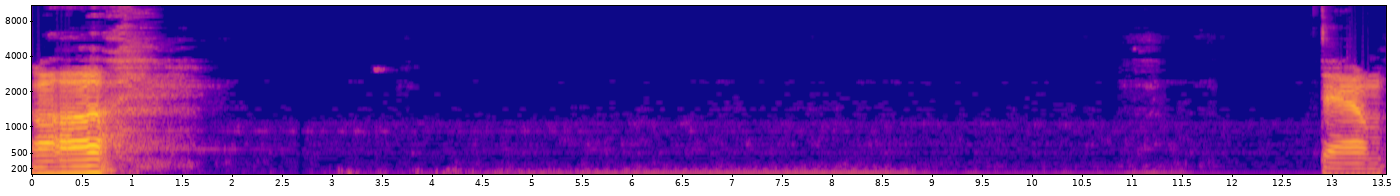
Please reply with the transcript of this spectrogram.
Ah. Uh... Damn.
